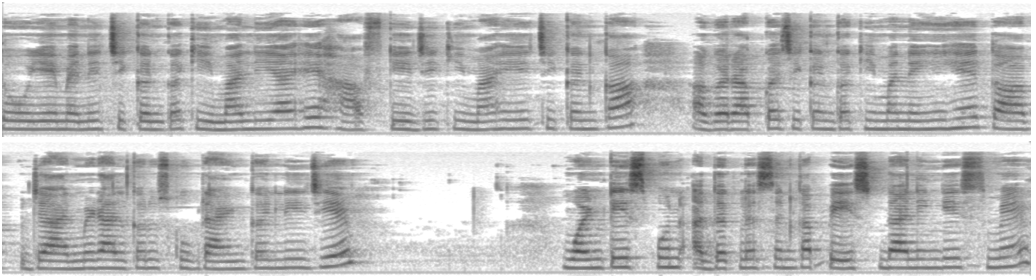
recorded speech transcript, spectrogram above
तो ये मैंने चिकन का कीमा लिया है। हाफ़ के जी कीमा है ये चिकन का। अगर आपका चिकन का कीमा नहीं है तो आप जार में डालकर उसको ग्राइंड कर लीजिए। वन टीस्पून अदरक लहसुन का पेस्ट डालेंगे इसमें।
